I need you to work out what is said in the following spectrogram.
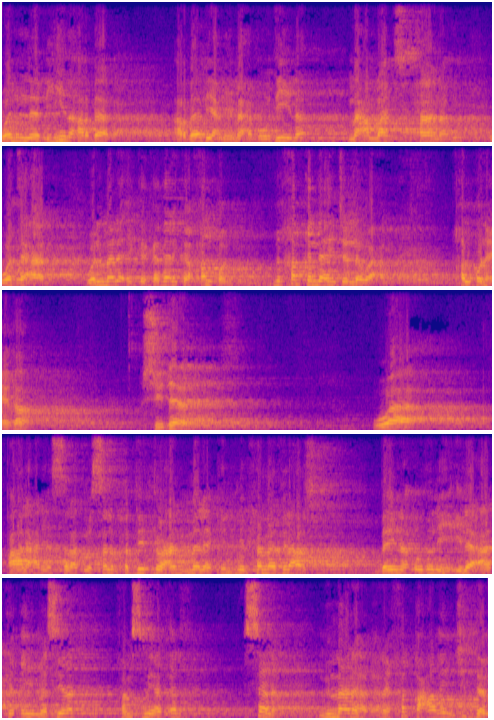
والنبيين أربابا. أرباب يعني معبودين مع الله سبحانه وتعالى. والملائكة كذلك خلق من خلق الله جل وعلا. خلق عظام شداد. وقال عليه الصلاة والسلام حدثت عن ملك من حماة العرش بين أذنه إلى عاتقه مسيرة خمسمائة ألف سنة. من معنى هذا؟ يعني خلق عظيم جدا.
